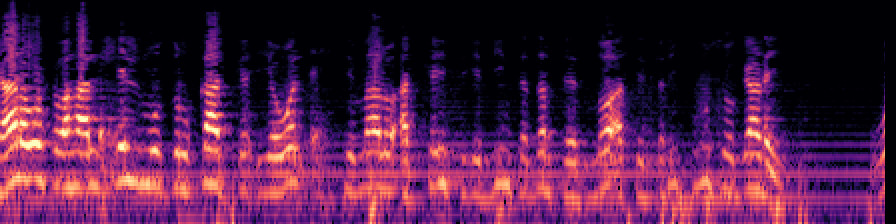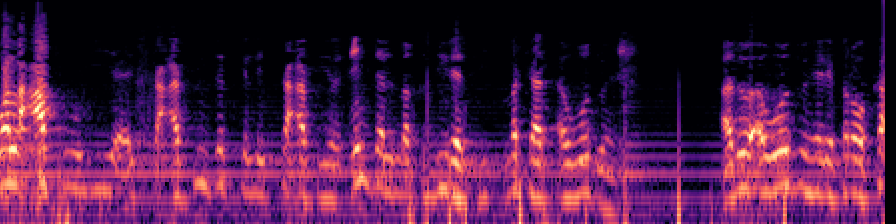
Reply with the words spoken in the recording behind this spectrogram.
kaana wuxuu ahaa alxilmu dulqaadka iyo walixtimaalu adkaysiga diinta darteed loo adkaysta dhib kuusoo gaadhay. Walcafwu iyo iska cafin dadka laiska cafiyo cinda almaqdirati markaad awood u hesho. Adoo awood u heli karoo ka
